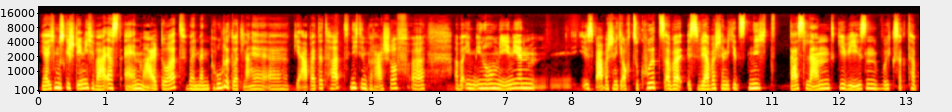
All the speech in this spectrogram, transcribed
Ja, ich muss gestehen, ich war erst einmal dort, weil mein Bruder dort lange äh, gearbeitet hat, nicht in Braschow, äh, aber in, in Rumänien. Es war wahrscheinlich auch zu kurz, aber es wäre wahrscheinlich jetzt nicht das Land gewesen, wo ich gesagt habe,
